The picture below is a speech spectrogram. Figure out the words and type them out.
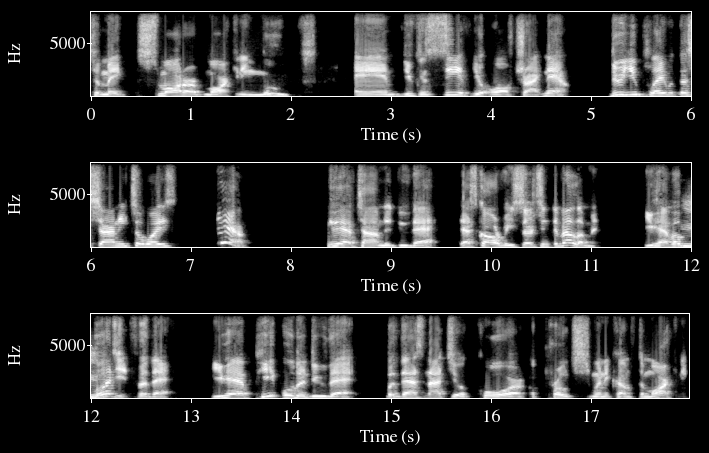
to make smarter marketing moves and you can see if you're off track. Now, do you play with the shiny toys? Yeah, you have time to do that. That's called research and development. You have a mm. budget for that. You have people to do that, but that's not your core approach when it comes to marketing.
